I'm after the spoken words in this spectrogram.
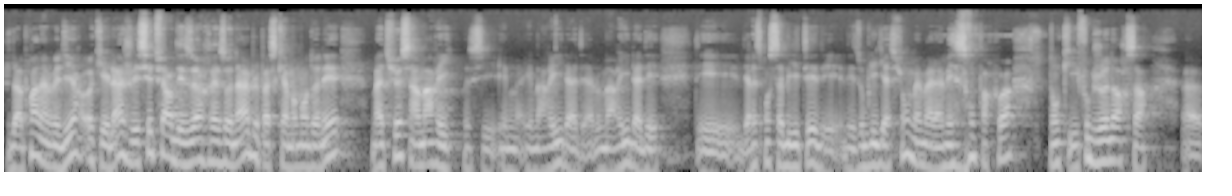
je dois apprendre à me dire, ok, là, je vais essayer de faire des heures raisonnables parce qu'à un moment donné, Mathieu, c'est un mari aussi. Et, Marie, le mari, il a des, des, responsabilités, des, des, obligations, même à la maison parfois. Donc, il faut que j'honore ça. Euh,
